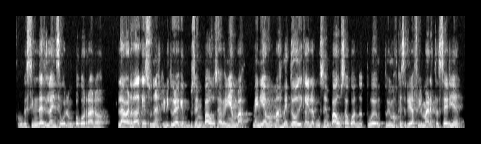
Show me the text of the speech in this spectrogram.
como que sin deadline se vuelve un poco raro. La verdad que es una escritura que puse en pausa, o sea, venía más, venía más metódica y la puse en pausa cuando tuvimos que salir a filmar esta serie.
